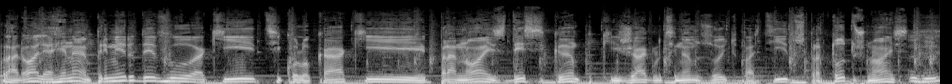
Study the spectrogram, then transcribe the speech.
Claro, olha, Renan, primeiro devo aqui te colocar que para nós desse campo que já aglutinamos oito partidos, para todos nós, uhum.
